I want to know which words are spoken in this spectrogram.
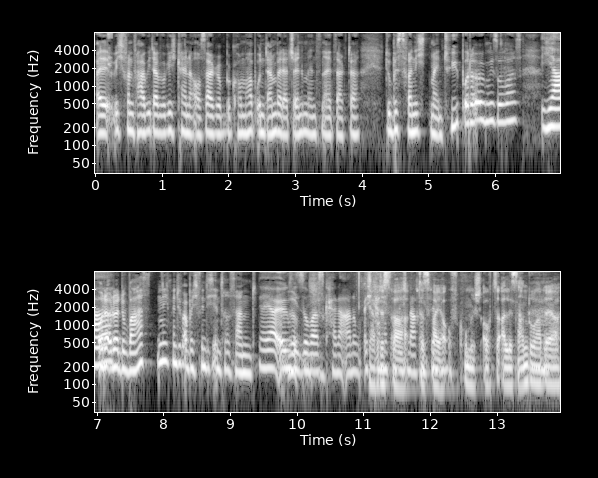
Weil ich von Fabi da wirklich keine Aussage bekommen habe. Und dann bei der Gentleman's Night sagt er, du bist zwar nicht mein Typ oder irgendwie sowas. Ja. Oder, oder du warst nicht mein Typ, aber ich finde dich interessant. Ja, ja, irgendwie So. sowas, keine Ahnung. Ich ja, kann aber das das auch nicht war, das war ja oft komisch. Auch zu Alessandro hat er,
